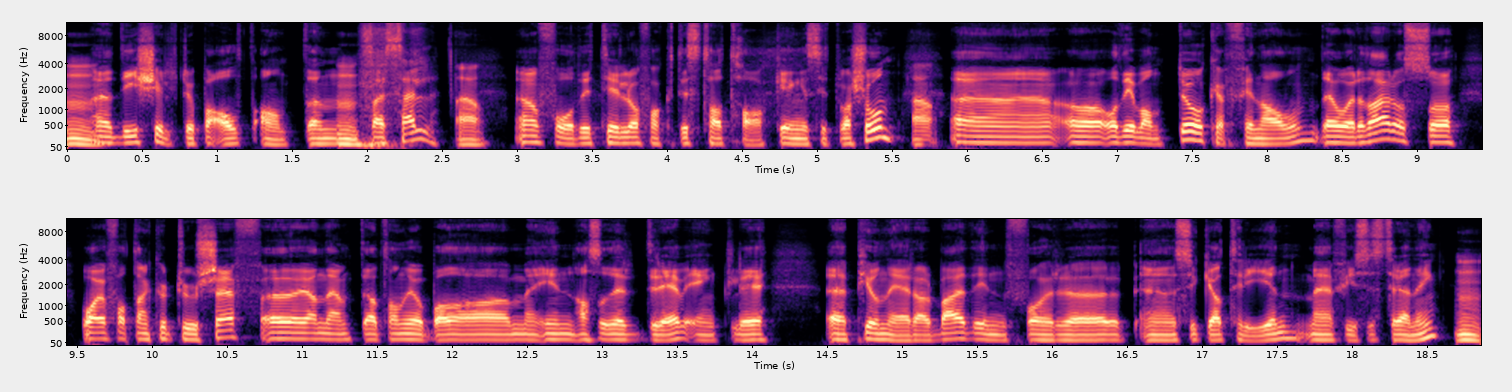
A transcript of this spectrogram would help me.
Mm. Eh, de skyldte jo på alt annet enn mm. seg selv. Ja. Eh, få de til å faktisk ta tak i egen situasjon. Ja. Uh, og, de vant jo cupfinalen det året der, og så var jo fatter'n kultursjef. Jeg nevnte at han jobba med inn Altså, dere drev egentlig pionerarbeid innenfor eh, eh, psykiatrien med fysisk trening. Mm.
